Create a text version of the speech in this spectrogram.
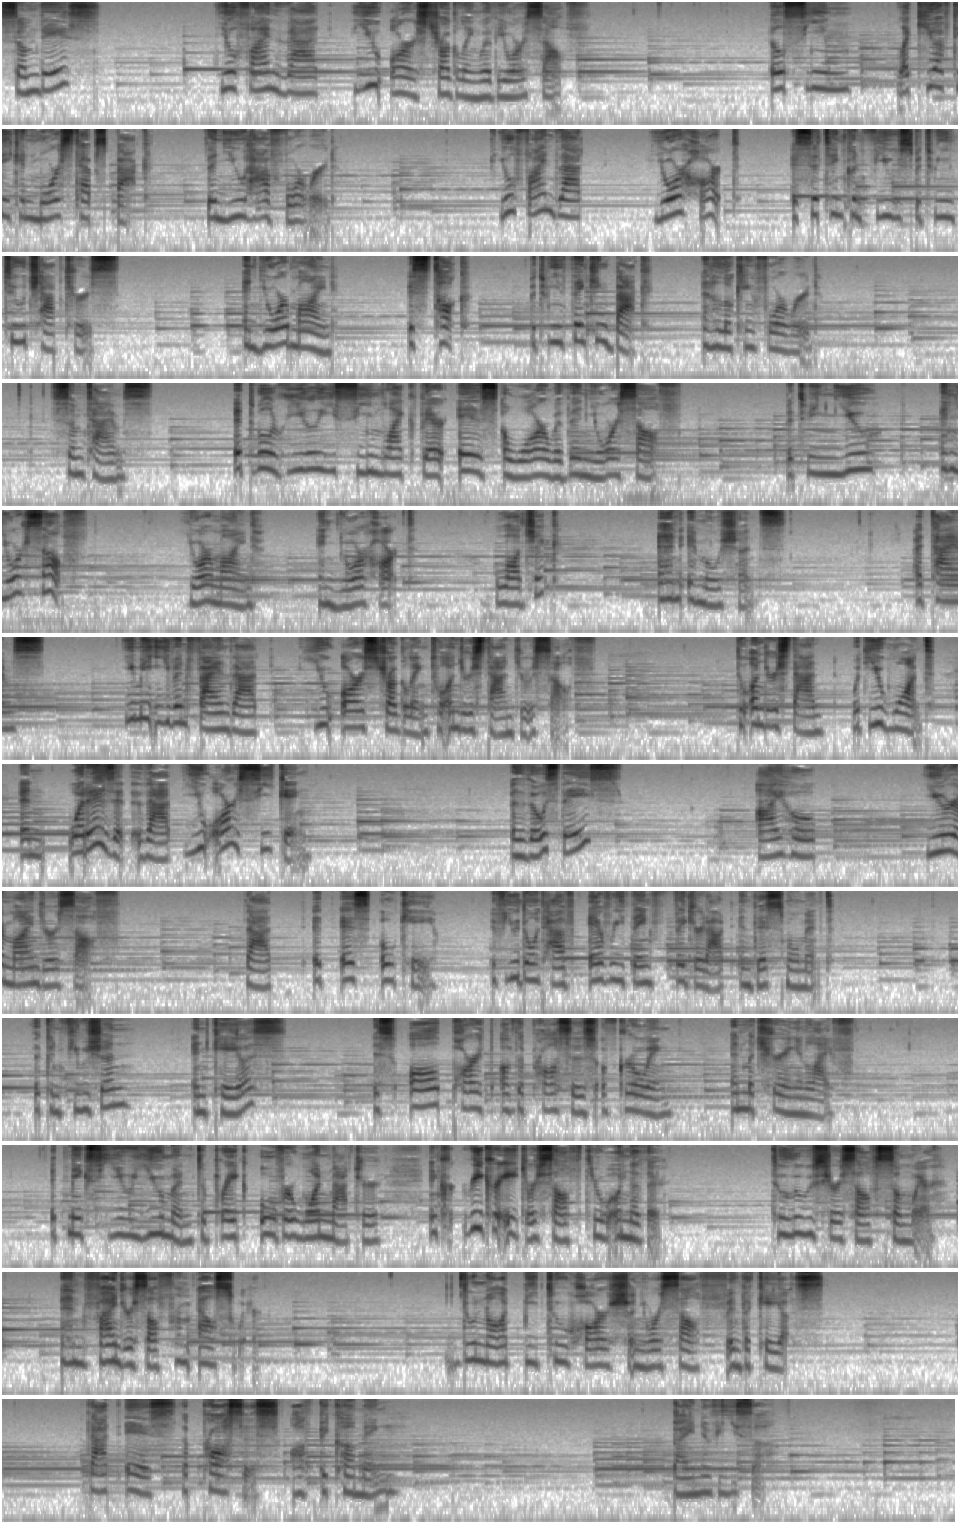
Some days, you'll find that you are struggling with yourself. It'll seem like you have taken more steps back than you have forward. You'll find that your heart is sitting confused between two chapters, and your mind is stuck between thinking back and looking forward. Sometimes it will really seem like there is a war within yourself, between you and yourself, your mind and your heart, logic and emotions. At times, you may even find that you are struggling to understand yourself, to understand what you want and what is it that you are seeking. In those days, I hope you remind yourself that it is okay if you don't have everything figured out in this moment. The confusion and chaos is all part of the process of growing and maturing in life. It makes you human to break over one matter and cr- recreate yourself through another. To lose yourself somewhere and find yourself from elsewhere. Do not be too harsh on yourself in the chaos. That is the process of becoming. By Navisa.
